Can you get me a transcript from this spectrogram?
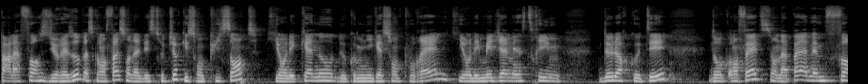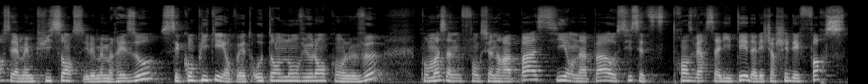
par la force du réseau, parce qu'en face, on a des structures qui sont puissantes, qui ont les canaux de communication pour elles, qui ont les médias mainstream de leur côté. Donc en fait, si on n'a pas la même force et la même puissance et le même réseau, c'est compliqué. On peut être autant non violent qu'on le veut. Pour moi, ça ne fonctionnera pas si on n'a pas aussi cette transversalité d'aller chercher des forces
